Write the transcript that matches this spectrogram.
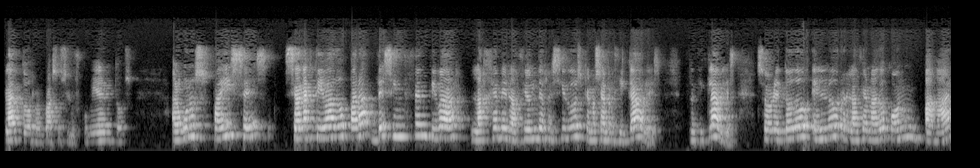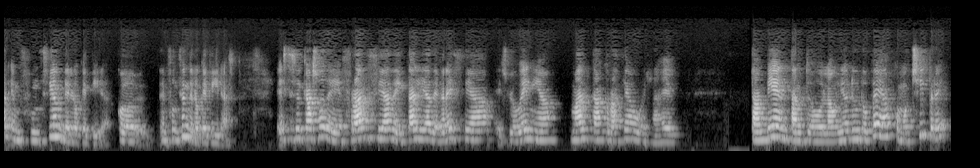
platos, los vasos y los cubiertos. Algunos países se han activado para desincentivar la generación de residuos que no sean reciclables reciclables, sobre todo en lo relacionado con pagar en función de lo que tiras. Este es el caso de Francia, de Italia, de Grecia, Eslovenia, Malta, Croacia o Israel. También tanto la Unión Europea como Chipre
